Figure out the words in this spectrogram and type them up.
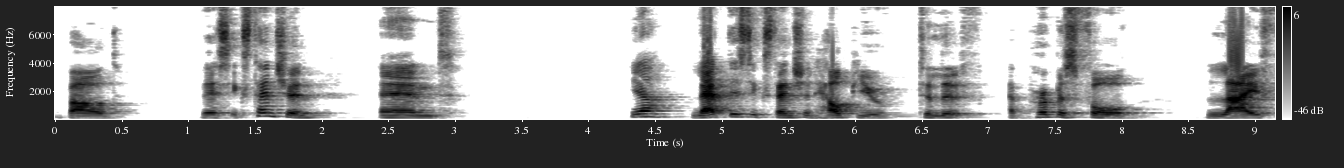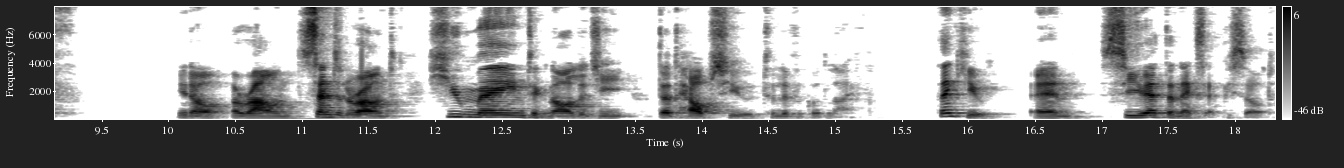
about this extension. And yeah, let this extension help you to live a purposeful life, you know, around, centered around humane technology that helps you to live a good life. Thank you and see you at the next episode.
